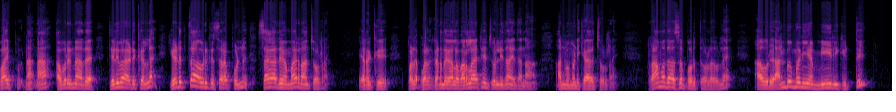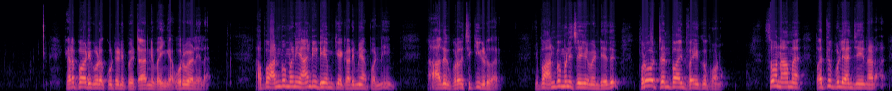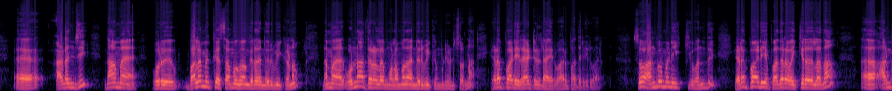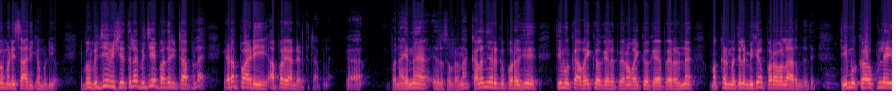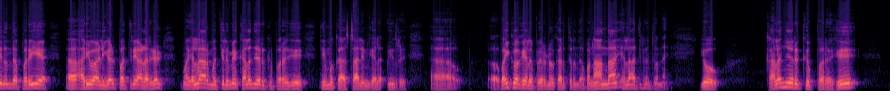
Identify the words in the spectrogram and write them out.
வாய்ப்பு. நான் நான் அவர் இன்னும் அதை தெளிவாக எடுக்கல. எடுத்தால் அவருக்கு சிறப்புன்னு சகாதேவ மாதிரி நான் சொல்கிறேன் எனக்கு பல பல கடந்த கால வரலாற்றையும் சொல்லி தான் இதை நான் அன்புமணிக்காக சொல்கிறேன் ராமதாஸை பொறுத்தளவில் அவர் அன்புமணியை மீறிக்கிட்டு எடப்பாடி கூட கூட்டணி போயிட்டாருன்னு வைங்க ஒரு வேளையில். அப்போ அன்புமணி ஆன்டி டிஎம்கே கடுமையாக பண்ணி அதுக்கு பிறகு சிக்கிக்கிடுவார். இப்போ அன்புமணி செய்ய வேண்டியது ப்ரோ டென் பாயிண்ட் ஃபைவ்க்கு போகணும். ஸோ நாம் பத்து புள்ளி அஞ்சு நட அடைஞ்சு நாம் ஒரு பலமிக்க சமூகங்கிறத நிரூபிக்கணும். நம்ம ஒன்றா திரள மூலமாக தான் நிரூபிக்க முடியும்னு சொன்னால் எடப்பாடி ரேட்டில்ட் ஆயிடுவார் பதறிடுவார். ஸோ அன்புமணிக்கு வந்து எடப்பாடியை பதற வைக்கிறதுல தான் அன்புமணி சாதிக்க முடியும். இப்போ விஜய் விஷயத்தில் விஜய் பதறிட்டாப்புல எடப்பாடி அப்பர் ஹேண்ட் எடுத்துட்டாப்புல. இப்போ நான் என்ன இதில் சொல்கிறேன்னா கலைஞருக்கு பிறகு திமுக வைகோ கையில் பேரும் வைகோ கையில் பேருன்னு மக்கள் மத்தியில் மிக பரவலாக இருந்தது. திமுகவுக்குள்ளே இருந்த பெரிய அறிவாளிகள் பத்திரிகையாளர்கள் எல்லார் மத்தியிலுமே கலைஞருக்கு பிறகு திமுக ஸ்டாலின் கையில் இவர் வைகோ கையில் பேருன்னு கருத்து இருந்தது. அப்போ நான் தான் எல்லாத்திலையும் சொன்னேன். யோ கலைஞருக்கு பிறகு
